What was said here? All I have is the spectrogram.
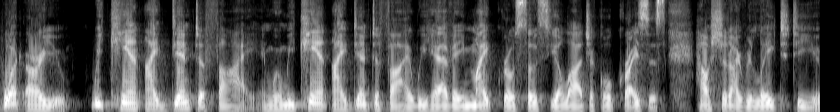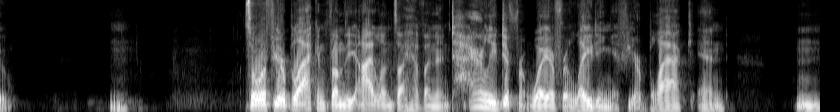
What are you? We can't identify. And when we can't identify, we have a micro sociological crisis. How should I relate to you? Hmm. So if you're black and from the islands, I have an entirely different way of relating if you're black and hmm.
